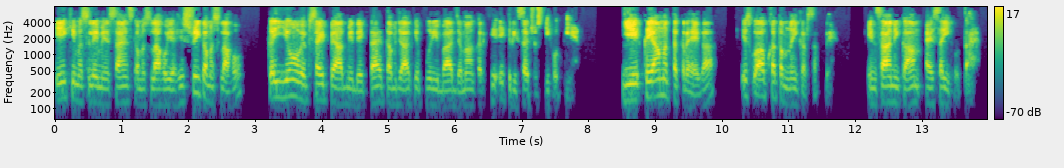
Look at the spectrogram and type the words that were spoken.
ایک ہی مسئلے میں سائنس کا مسئلہ ہو یا ہسٹری کا مسئلہ ہو، کئیوں ویب سائٹ پہ آدمی دیکھتا ہے تب جا کے پوری بات جمع کر کے ایک ریسرچ اس کی ہوتی ہے۔ یہ قیامت تک رہے گا، اس کو آپ ختم نہیں کر سکتے۔ انسانی کام ایسا ہی ہوتا ہے۔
